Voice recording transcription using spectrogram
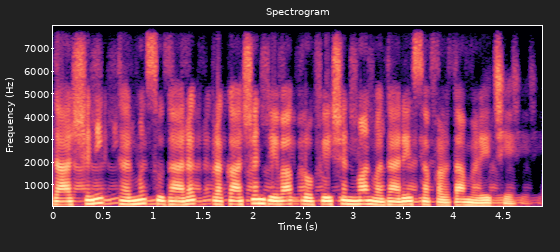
દાર્શનિક, ધર્મ સુધારક, પ્રકાશન જેવા પ્રોફેશનમાં વધારે સફળતા મળે છે.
